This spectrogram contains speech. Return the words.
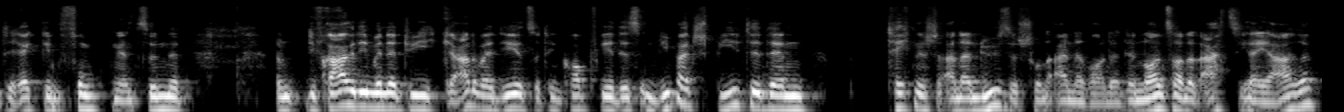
direkt den Funken entzündet. Und die Frage, die mir natürlich gerade bei dir jetzt durch den Kopf geht, ist, inwieweit spielte denn technische Analyse schon eine Rolle? Der 1980er Jahre,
